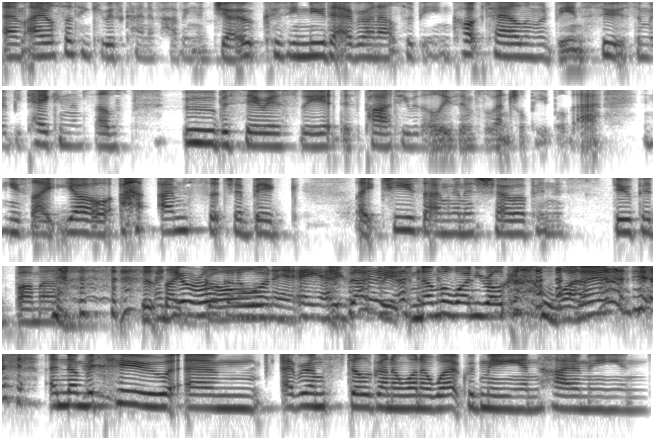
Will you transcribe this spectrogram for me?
Um, I also think he was kind of having a joke because he knew that everyone else would be in cocktail and would be in suits and would be taking themselves uber seriously at this party with all these influential people there. And he's like, yo, I'm such a big, like cheese that I'm going to show up in this stupid bummer that's And like you're all gonna gold. want it, yeah. Exactly. Number one, you're all going to want it. And number two, um, everyone's still going to want to work with me and hire me and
